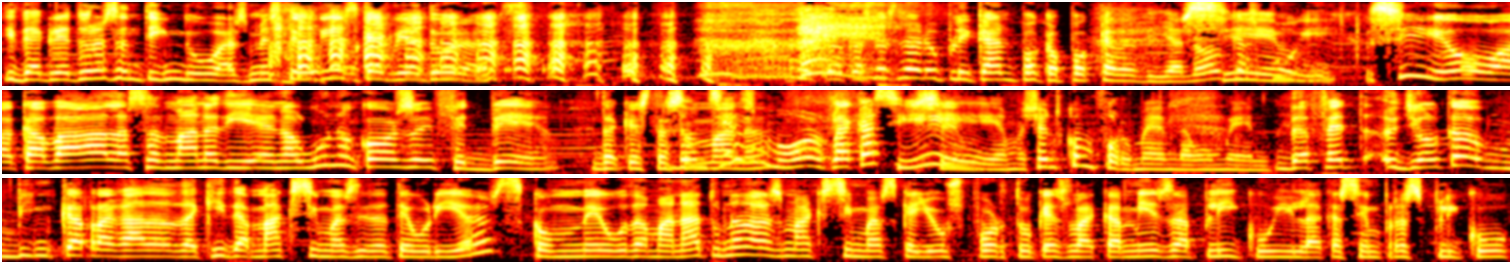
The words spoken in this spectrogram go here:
I de criatures en tinc dues, més teories que criatures. Estàs anar aplicant a poc a poc cada dia, no? El que es pugui. Sí, o acabar la setmana dient alguna cosa he fet bé d'aquesta Doncs setmana. sí, és molt, clar que sí. Sí. Amb això ens conformem, de moment. De fet, jo el que vinc carregada d'aquí de màximes i de teories, com m'heu demanat, una de les màximes que jo us porto, que és la que més aplico i la que sempre explico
